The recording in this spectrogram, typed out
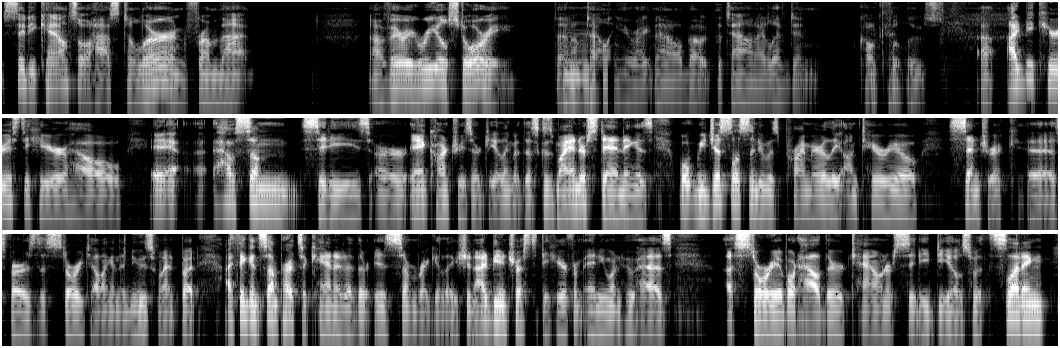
city council has to learn from that uh, very real story that I'm Mm. telling you right now about the town I lived in called Footloose. Uh, I'd be curious to hear how eh, eh, how some cities are and countries are dealing with this because my understanding is what we just listened to was primarily Ontario centric uh, as far as the storytelling and the news went, but I think in some parts of Canada there is some regulation. I'd be interested to hear from anyone who has a story about how their town or city deals with sledding,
